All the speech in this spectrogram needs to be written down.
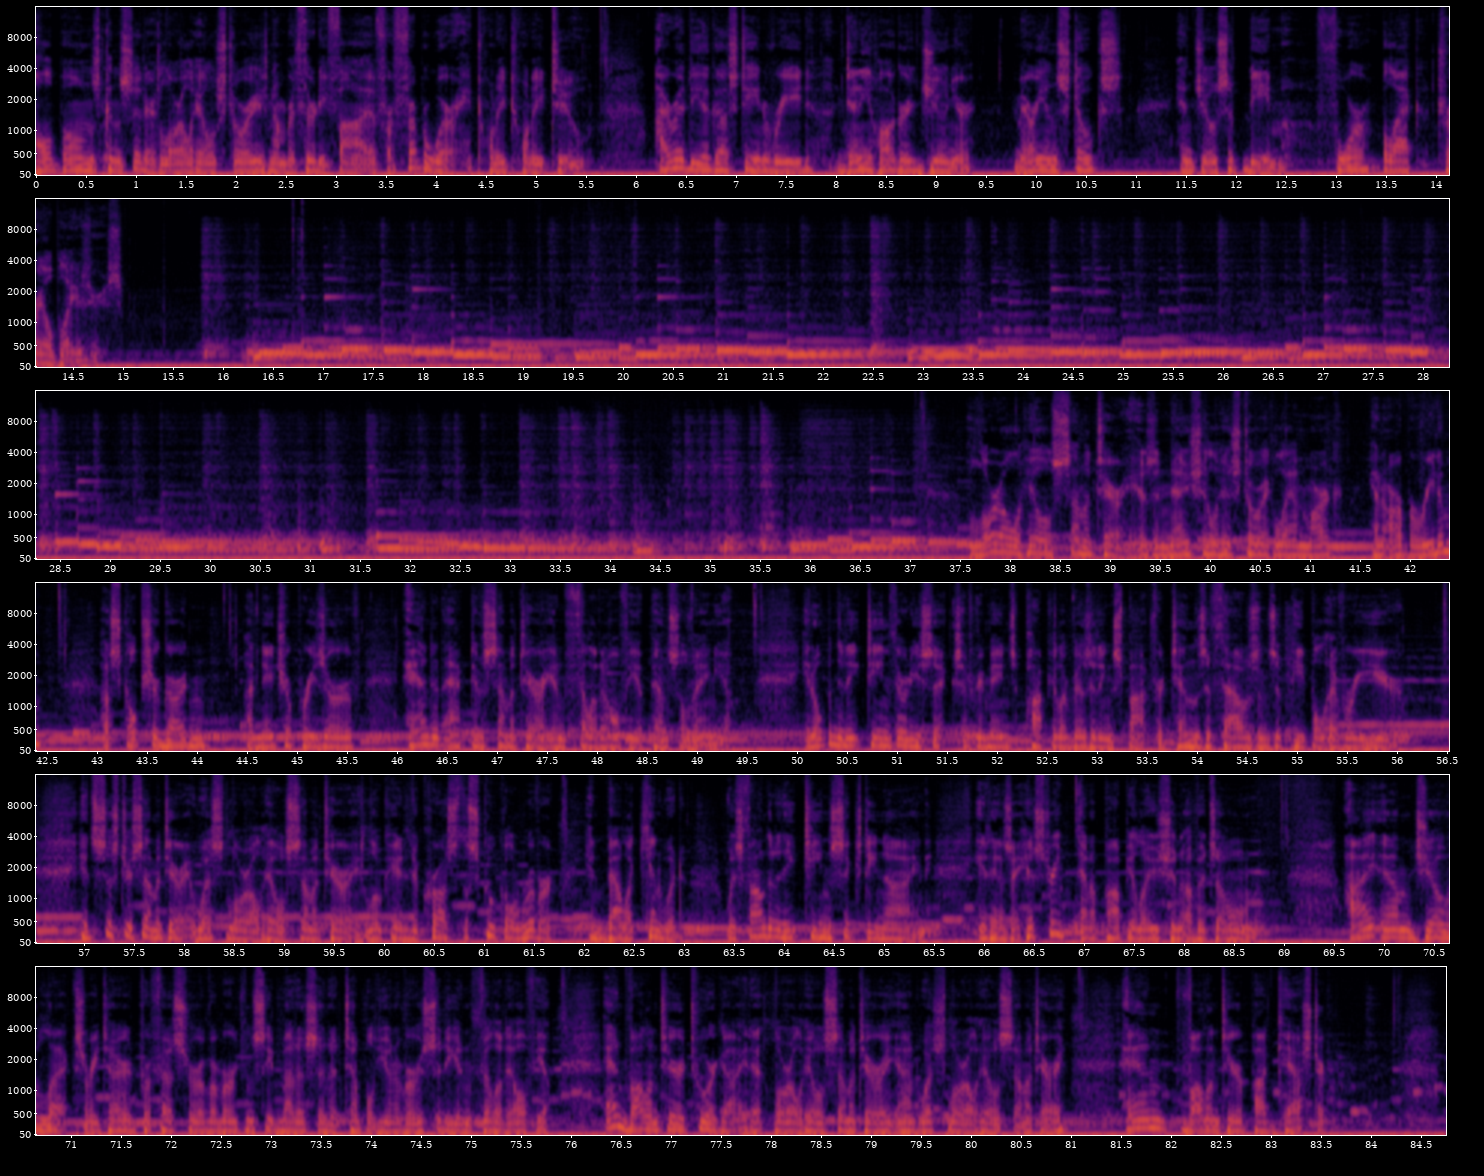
All Bones Considered Laurel Hill Stories number 35 for February 2022. Ira DeAugustine Reid, Dennie Hoggard Jr., Marion Stokes, and Joseph Beam, four black trailblazers. Cemetery is a National Historic Landmark, an arboretum, a sculpture garden, a nature preserve, and an active cemetery in Philadelphia, Pennsylvania. It opened in 1836. It remains a popular visiting spot for tens of thousands of people every year. Its sister cemetery, West Laurel Hill Cemetery, located across the Schuylkill River in Bala Cynwyd, was founded in 1869. It has a history and a population of its own. I am Joe Lex, retired professor of emergency medicine at Temple University in Philadelphia and volunteer tour guide at Laurel Hill Cemetery and West Laurel Hill Cemetery, and volunteer podcaster.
